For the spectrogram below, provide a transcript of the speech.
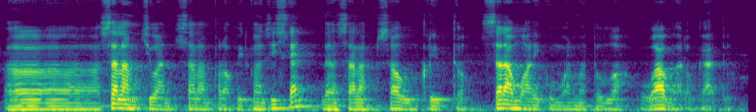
Uh, salam cuan salam profit konsisten dan salam saung kripto. Assalamualaikum warahmatullahi wabarakatuh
